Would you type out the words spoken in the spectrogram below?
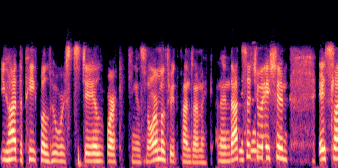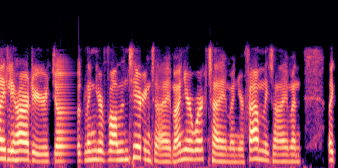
you had the people who were still working as normal through the pandemic. And in that yeah. situation, it's slightly harder. You're juggling your volunteering time and your work time and your family time. And like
